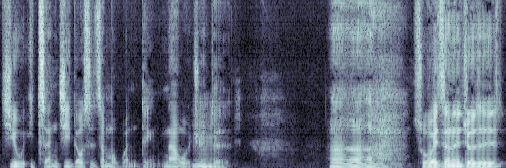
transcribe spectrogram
几乎一整季都是这么稳定，那我觉得，呃，除非真的就是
